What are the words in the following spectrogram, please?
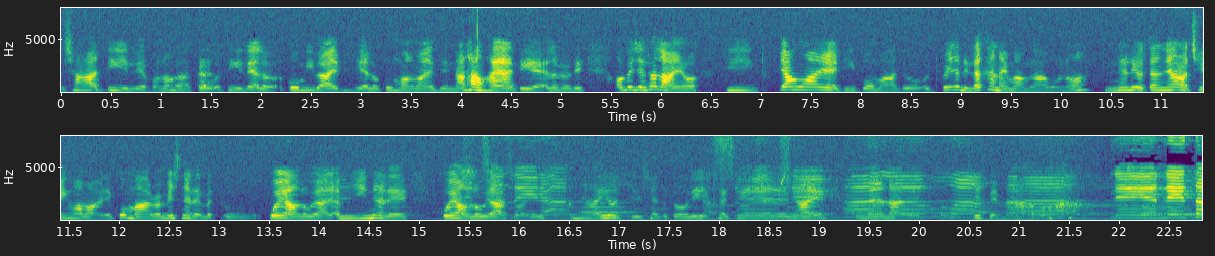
တခြားအတီးလေးပေါ့နော်ကိုအတီးလေးအဲ့လိုအကိုမိဘဖြစ်ဖြစ်အဲ့လိုကိုမောင်နှမတွေဖြစ်နားထောင်ခိုင်းရသေးတယ်အဲ့လိုမျိုးလေ official ထွက်လာရင်ရော ဒီပြောင်းသွားတဲ့ဒီပုံမှာသူပြည်သက်တွေလက်ခံနိုင်မှာမလားပေါ့နော်နည်းနည်းလေးတော့တန်ကြတော့ချိန်သွားမှာပဲလေကို့မှာ remix နဲ့လည်းဟိုကွဲအောင်လုပ်ရတယ်အမီးနဲ့လည်းကွဲအောင်လုပ်ရဆိုတော့လေအများကြီးတော့ဒီရှင်တော်တော်လေးအခက်ခဲများရယ်သင်တန်းလာတဲ့ဟိုသိပင်မှန်းတာပေါ့နေနေတာ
